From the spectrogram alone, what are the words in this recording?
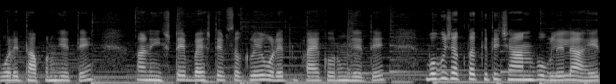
वडे थापून घेते आणि स्टेप बाय स्टेप सगळे वडे फ्राय करून घेते. बघू शकता किती छान फुगलेले आहेत.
